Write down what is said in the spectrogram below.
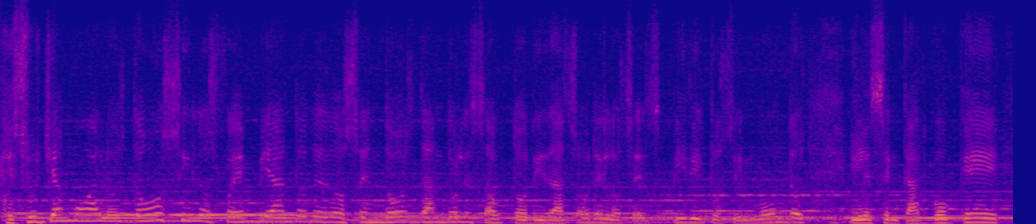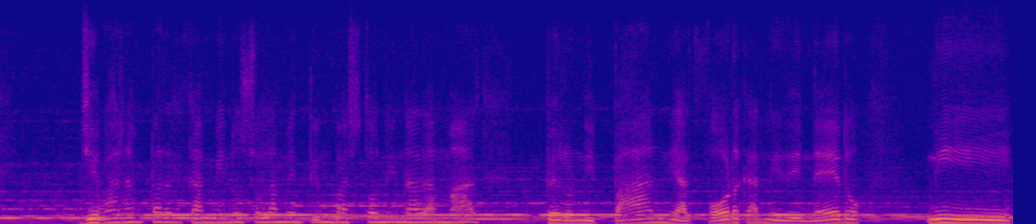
Jesús llamó a los dos y los fue enviando de dos en dos, dándoles autoridad sobre los espíritus inmundos y les encargó que llevaran para el camino solamente un bastón y nada más, pero ni pan, ni alforja, ni dinero, ni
